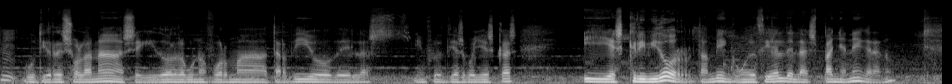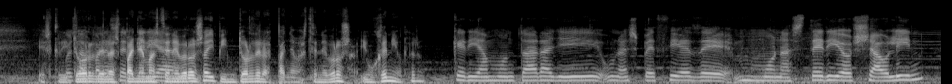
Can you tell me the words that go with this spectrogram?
Hmm. Gutiérrez Solana, seguidor de alguna forma tardío de las influencias goyescas y escribidor también, como decía él, de la España negra, ¿no? Escritor pues de la España más tenebrosa y pintor de la España más tenebrosa. Y un genio, claro. Querían montar allí una especie de monasterio Shaolin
